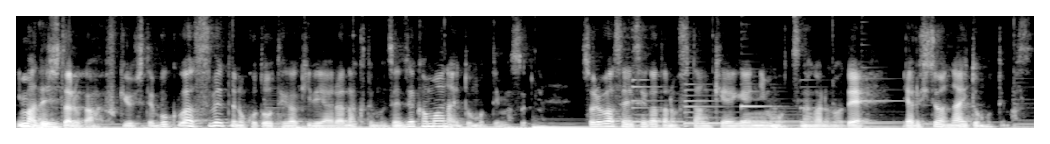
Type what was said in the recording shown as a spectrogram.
今デジタルが普及して僕は全てのことを手書きでやらなくても全然構わないと思っています。それは先生方の負担軽減にもつながるのでやる必要はないと思っています。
